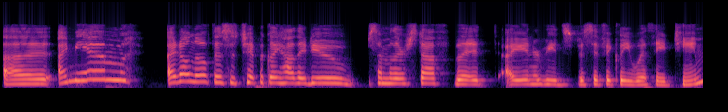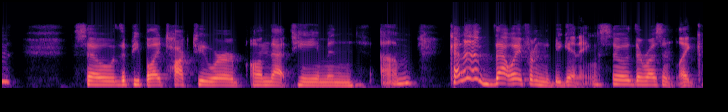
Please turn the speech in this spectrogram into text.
Uh, IBM, I don't know if this is typically how they do some of their stuff, but I interviewed specifically with a team. So the people I talked to were on that team and um, kind of that way from the beginning. So there wasn't like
